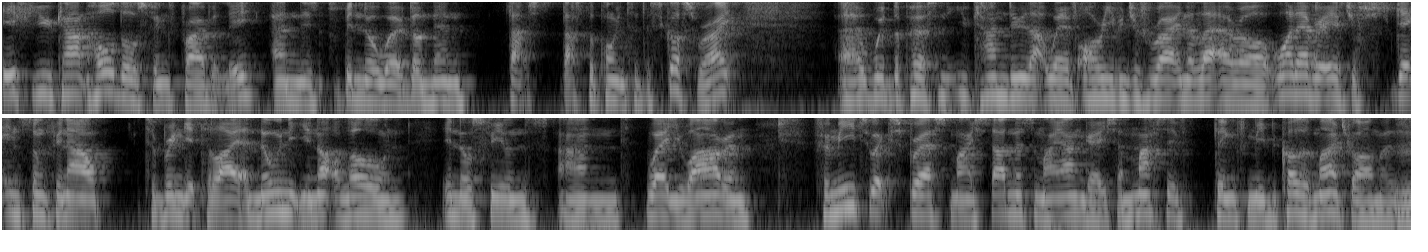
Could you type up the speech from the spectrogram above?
if you can't hold those things privately and there's been no work done, then that's that's the point to discuss, right? uh, with the person that you can do that with, or even just writing a letter or whatever it is, just getting something out to bring it to light and knowing that you're not alone in those feelings and where you are. And for me to express my sadness and my anger, it's a massive thing for me because of my traumas.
